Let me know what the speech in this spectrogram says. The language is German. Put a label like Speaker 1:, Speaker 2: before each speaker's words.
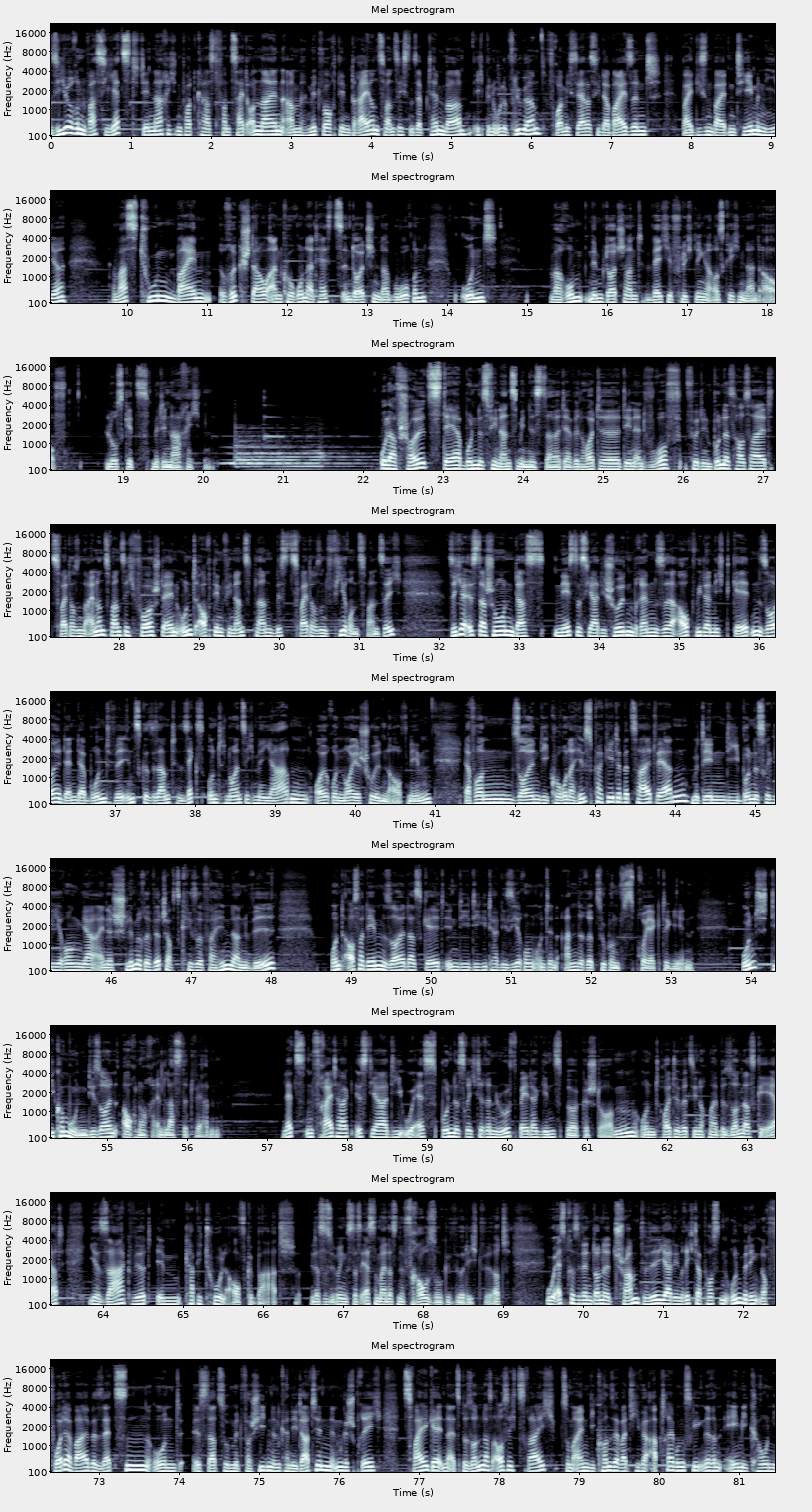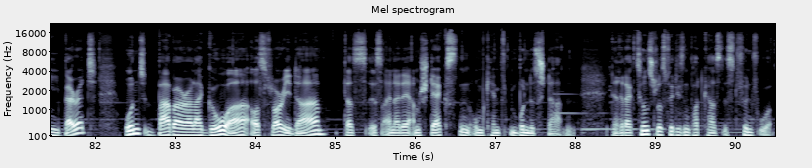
Speaker 1: Sie hören Was jetzt, den Nachrichtenpodcast von Zeit Online am Mittwoch, den 23. September. Ich bin Ole Pflüger, freue mich sehr, dass Sie dabei sind bei diesen beiden Themen hier. Was tun beim Rückstau an Corona-Tests in deutschen Laboren und warum nimmt Deutschland welche Flüchtlinge aus Griechenland auf? Los geht's mit den Nachrichten. Olaf Scholz, der Bundesfinanzminister, der will heute den Entwurf für den Bundeshaushalt 2021 vorstellen und auch den Finanzplan bis 2024. Sicher ist da schon, dass nächstes Jahr die Schuldenbremse auch wieder nicht gelten soll, denn der Bund will insgesamt 96 Milliarden Euro neue Schulden aufnehmen. Davon sollen die Corona-Hilfspakete bezahlt werden, mit denen die Bundesregierung ja eine schlimmere Wirtschaftskrise verhindern will. Und außerdem soll das Geld in die Digitalisierung und in andere Zukunftsprojekte gehen. Und die Kommunen, die sollen auch noch entlastet werden. Letzten Freitag ist ja die US-Bundesrichterin Ruth Bader Ginsburg gestorben und heute wird sie nochmal besonders geehrt. Ihr Sarg wird im Kapitol aufgebahrt. Das ist übrigens das erste Mal, dass eine Frau so gewürdigt wird. US-Präsident Donald Trump will ja den Richterposten unbedingt noch vor der Wahl besetzen und ist dazu mit verschiedenen Kandidatinnen im Gespräch. Zwei gelten als besonders aussichtsreich. Zum einen die konservative Abtreibungsgegnerin Amy Coney Barrett und Barbara Lagoa aus Florida. Das ist einer der am stärksten umkämpften Bundesstaaten. Der Redaktionsschluss für diesen Podcast ist 5 Uhr.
